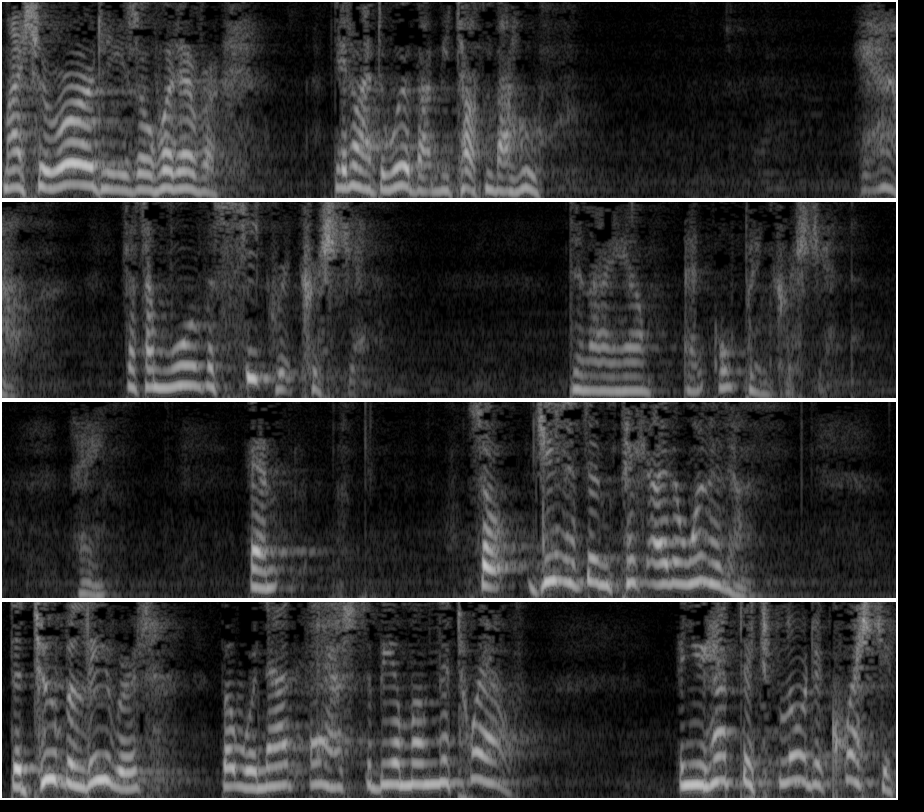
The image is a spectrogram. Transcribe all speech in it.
my sororities or whatever, they don't have to worry about me talking about who. Yeah, because I'm more of a secret Christian than I am an open Christian. Hey. And so Jesus didn't pick either one of them. The two believers, but were not asked to be among the twelve. And you have to explore the question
